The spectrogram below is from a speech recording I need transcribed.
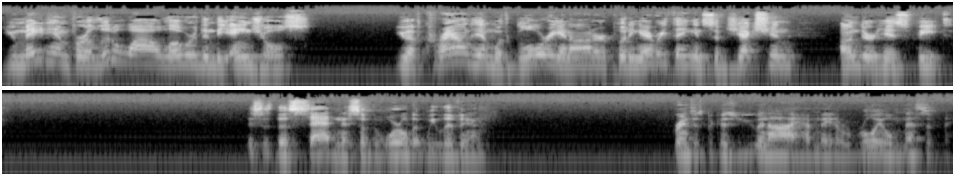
You made him for a little while lower than the angels. You have crowned him with glory and honor, putting everything in subjection under his feet. This is the sadness of the world that we live in. Friends, it's because you and I have made a royal mess of things.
